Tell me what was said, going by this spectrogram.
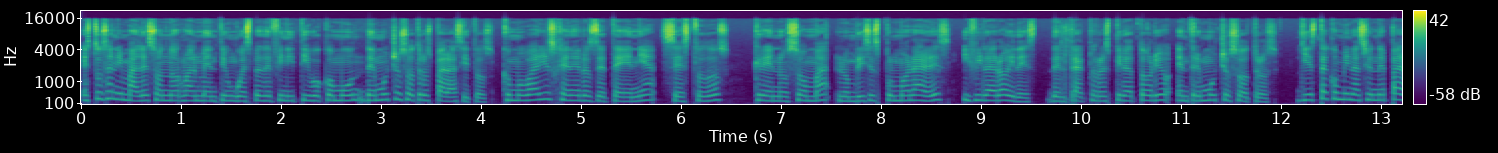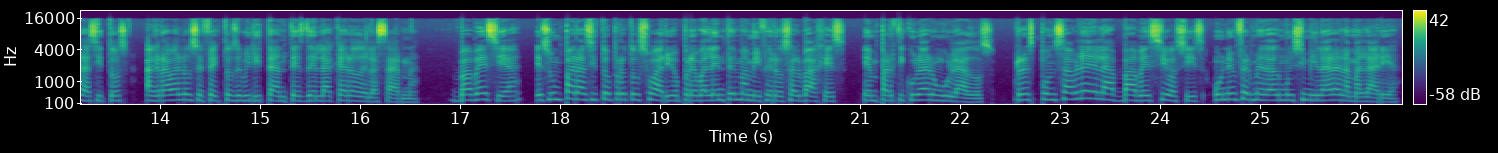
Estos animales son normalmente un huésped definitivo común de muchos otros parásitos, como varios géneros de Taenia, céstodos, crenosoma, lombrices pulmonares y filaroides del tracto respiratorio, entre muchos otros, y esta combinación de parásitos agrava los efectos debilitantes del ácaro de la sarna. Babesia es un parásito protozoario prevalente en mamíferos salvajes, en particular ungulados, responsable de la babesiosis, una enfermedad muy similar a la malaria.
